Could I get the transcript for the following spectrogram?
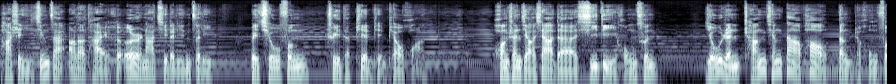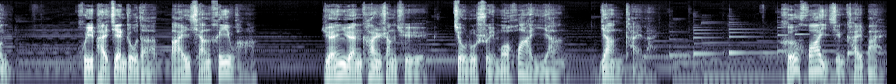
怕是已经在阿勒泰和额尔纳旗的林子里，被秋风吹得片片飘黄。荒山脚下的西地红村，游人长枪大炮等着红枫，徽派建筑的白墙黑瓦。远远看上去，就如水墨画一样，漾开来。荷花已经开败，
